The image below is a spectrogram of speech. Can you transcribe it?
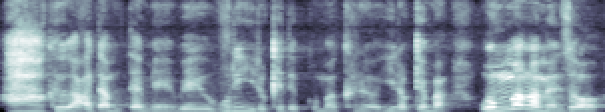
아, 그 아담 때문에 왜 우리 이렇게 됐고 막 그래요. 이렇게 막 원망하면서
